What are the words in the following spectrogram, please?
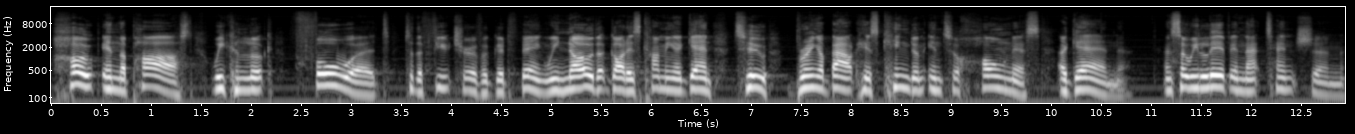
hope in the past, we can look forward to the future of a good thing. We know that God is coming again to bring about his kingdom into wholeness again. And so we live in that tension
